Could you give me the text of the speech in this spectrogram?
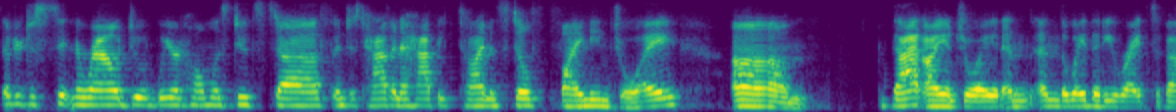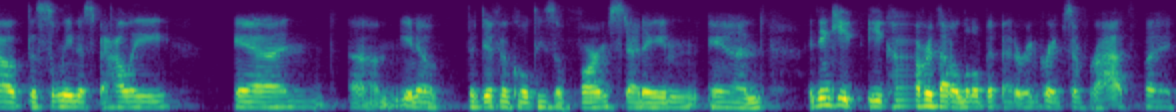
that are just sitting around doing weird homeless dude stuff and just having a happy time and still finding joy. Um, that I enjoyed, and and the way that he writes about the Salinas Valley and um, you know the difficulties of farmsteading, and I think he he covered that a little bit better in Grapes of Wrath, but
